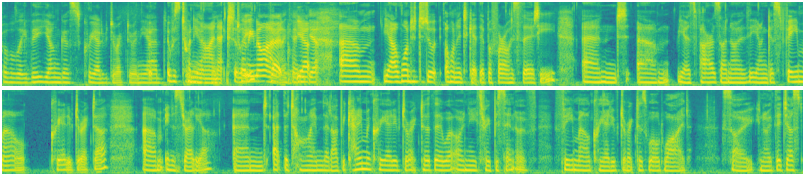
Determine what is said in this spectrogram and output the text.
probably the youngest creative director in the ad. It was in the ad 29 actually. 29. but okay. Yeah. Yeah. Um, yeah, I wanted to do it. I wanted to get there before I was 30. And um, yeah, as far as I know, the youngest female creative director um, in Australia. And at the time that I became a creative director, there were only 3% of female creative directors worldwide. So, you know, there just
